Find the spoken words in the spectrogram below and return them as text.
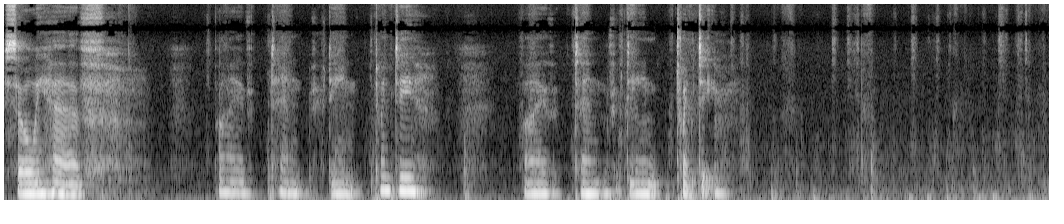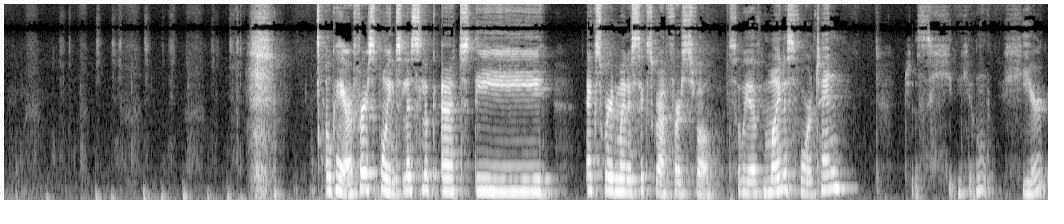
So we have 5, 10, 15, 20, 5, 10, 15, 20. Okay, our first point, let's look at the x squared minus 6 graph first of all. So we have minus 410, which is here.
